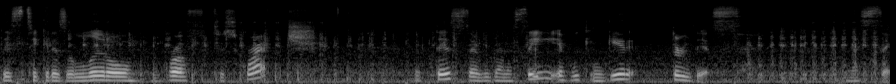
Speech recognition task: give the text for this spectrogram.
This ticket is a little rough to scratch with this, so we're going to see if we can get it through this. Let's see.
